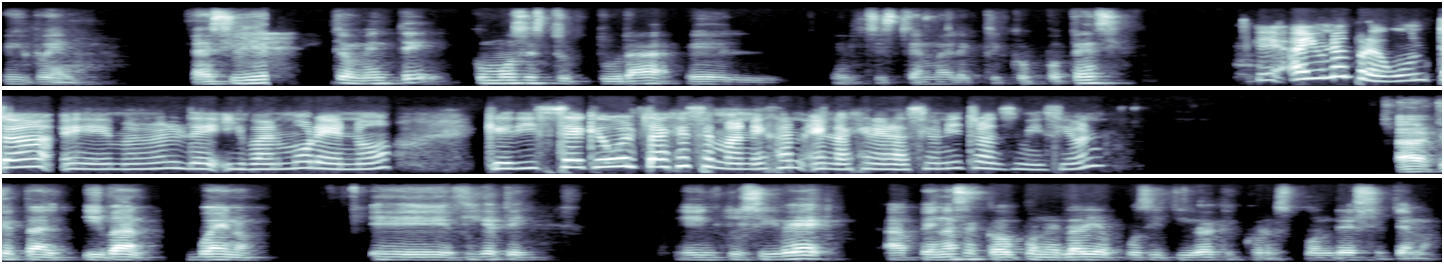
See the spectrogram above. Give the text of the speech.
Y bueno, así es básicamente cómo se estructura el, el sistema eléctrico potencia. Hay una pregunta, eh, Manuel, de Iván Moreno, que dice, ¿qué voltajes se manejan en la generación y transmisión? Ah, ¿qué tal? Iván, bueno, eh, fíjate, inclusive apenas acabo de poner la diapositiva que corresponde a ese tema.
